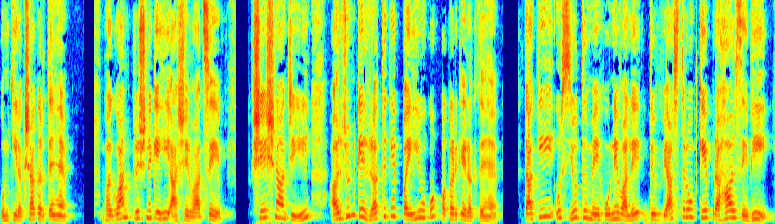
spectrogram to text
उनकी रक्षा करते हैं। भगवान कृष्ण के ही आशीर्वाद से शेषनाग जी अर्जुन के रथ के पहियों को पकड़ के रखते हैं, ताकि उस युद्ध में होने वाले दिव्यास्त्रों के प्रहार से भी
